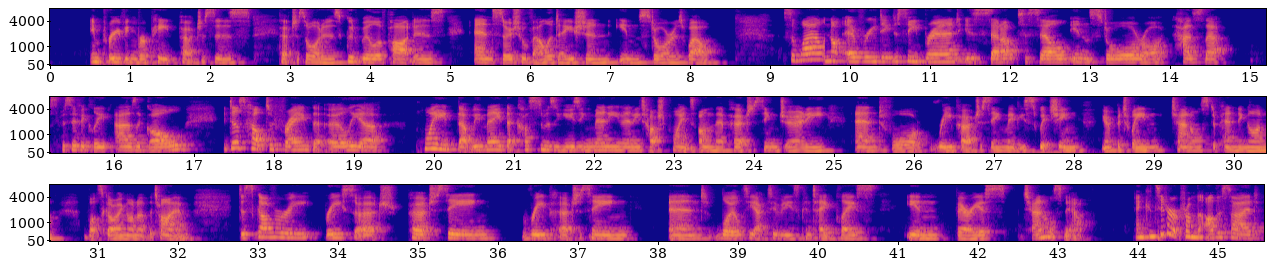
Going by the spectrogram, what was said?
improving repeat purchases, purchase orders, goodwill of partners, and social validation in store as well. So, while not every D2C brand is set up to sell in store or has that specifically as a goal, it does help to frame the earlier point that we made that customers are using many, many touch points on their purchasing journey and for repurchasing, maybe switching, you know, between channels depending on what's going on at the time. Discovery, research, purchasing, repurchasing, and loyalty activities can take place in various channels now. And consider it from the other side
